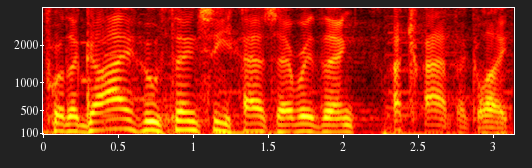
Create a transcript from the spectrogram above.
for the guy who thinks he has everything, a traffic light.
